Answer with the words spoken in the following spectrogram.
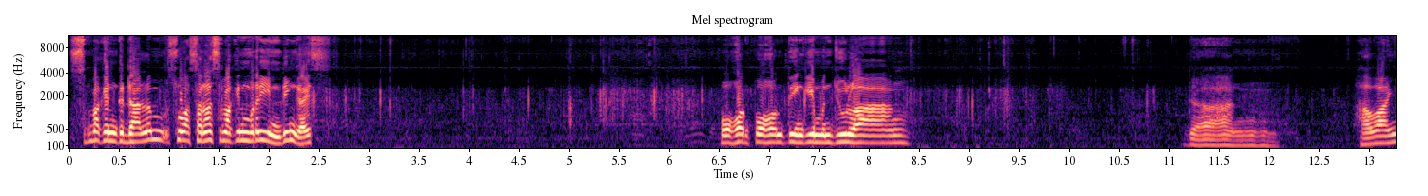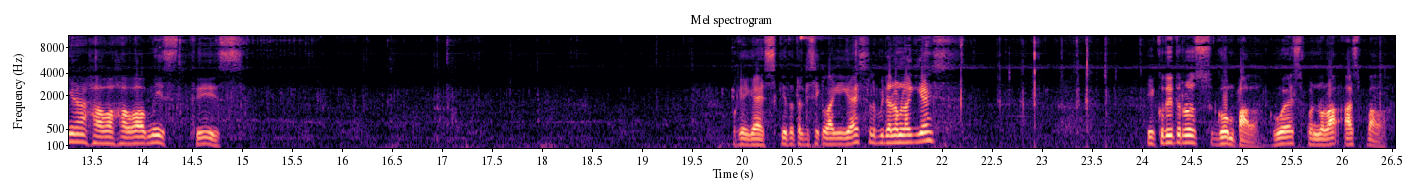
semakin ke dalam suasana semakin merinding guys. Pohon-pohon tinggi menjulang. Dan hawanya hawa-hawa mistis. Oke guys kita telisik lagi guys. Lebih dalam lagi guys. Ikuti terus gompal. Gue menolak aspal.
